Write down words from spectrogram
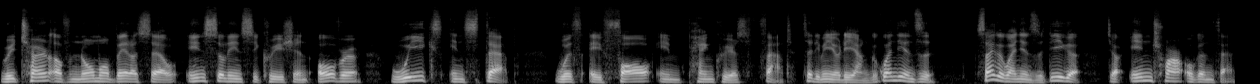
return of normal beta cell insulin secretion over weeks in step with a fall in pancreas fat. 这里面有两个关键字，三个关键字。第一个。 叫 intra-organ fat，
